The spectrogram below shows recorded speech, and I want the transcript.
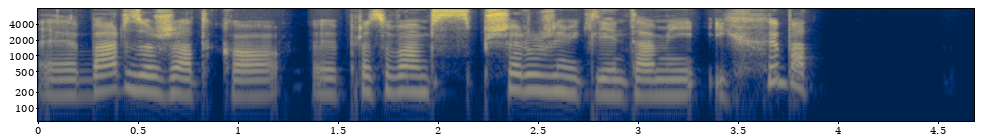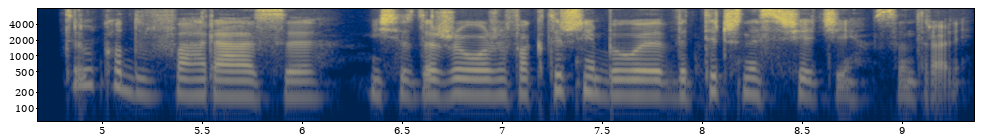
E, bardzo rzadko e, pracowałam z przeróżnymi klientami i chyba tylko dwa razy mi się zdarzyło, że faktycznie były wytyczne z sieci, z centrali.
